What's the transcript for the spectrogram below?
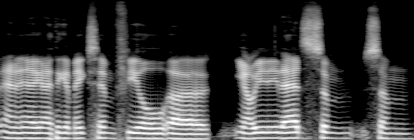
and I, I think it makes him feel, uh, you know, it adds some some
